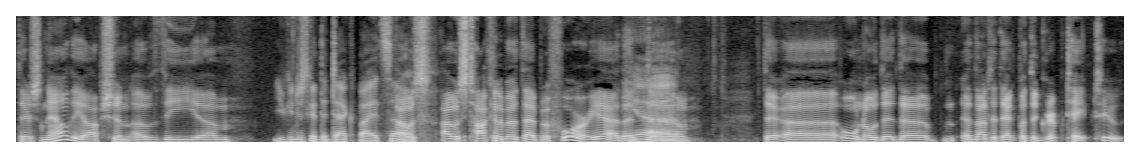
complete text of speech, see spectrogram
there's now the option of the. Um, you can just get the deck by itself. I was I was talking about that before. Yeah, that. Yeah. Uh, the uh, oh no the the not the deck but the grip tape too.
